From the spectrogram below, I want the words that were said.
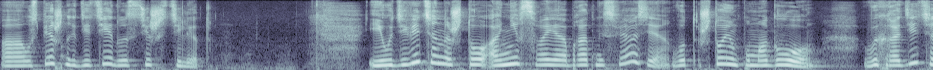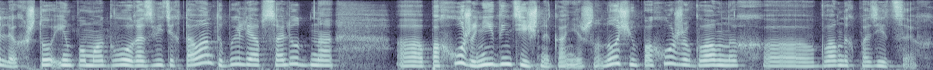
э, успешных детей 26 лет. И удивительно, что они в своей обратной связи, вот что им помогло в их родителях, что им помогло развить их таланты, были абсолютно э, похожи, не идентичны, конечно, но очень похожи в главных, э, в главных позициях.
